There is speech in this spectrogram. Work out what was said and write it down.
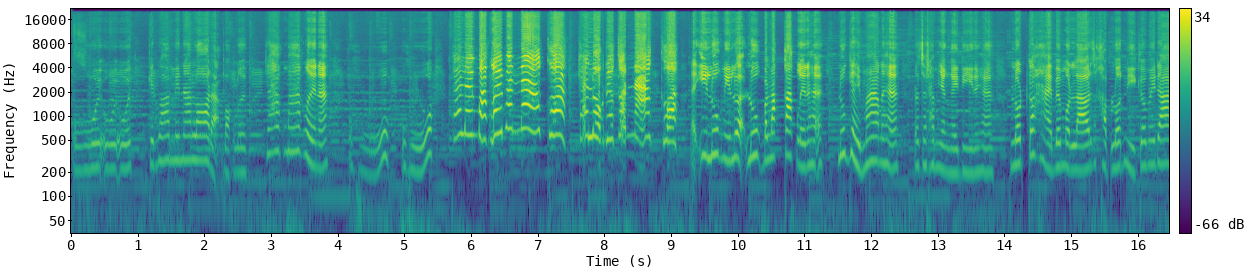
โอ้ยโอ้ยโอ้ยเกดว่าไม่น่ารอดอะบอกเลย ยากมากเลยนะโอ้โหโอ้โหแค่แรงบอกเลยมันน่ากลัวแค่ลูกเดียวก็น่ากลัวและอีลูกนี้เลยลูกบลักกักเลยนะคะลูกใหญ่มากนะคะเราจะทำยังไงดีนะคะรถก็หายไปหมดแล้วจะขับรถหนีก็ไม่ได้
